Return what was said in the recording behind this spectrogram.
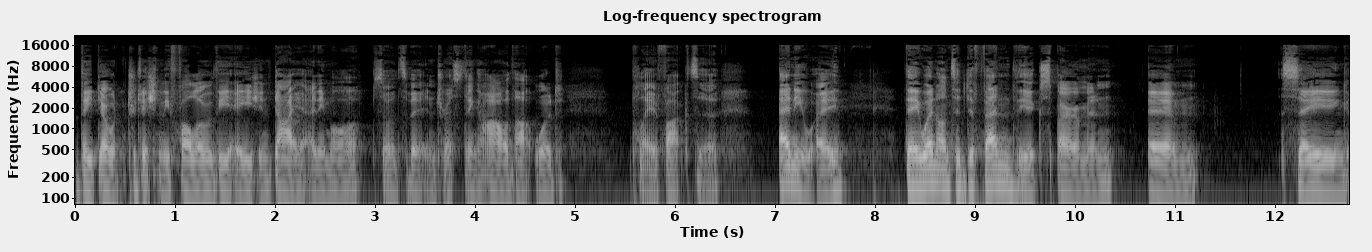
they don't traditionally follow the Asian diet anymore. So it's a bit interesting how that would play a factor. Anyway, they went on to defend the experiment, um, saying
